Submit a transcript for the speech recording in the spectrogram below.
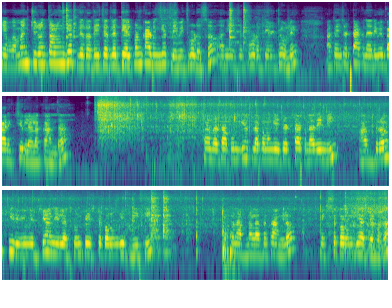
हे बघा मंचुरियन तळून घेतले आता याच्यातलं तेल पण काढून घेतले मी थोडंसं. आणि याच्यात थोडं तेल ठेवले आता याच्यात टाकणारे मी बारीक चिरलेला कांदा. कांदा टाकून घेतला का मग याच्यात टाकणार आहे मी. अद्रक हिरवी मिरची आणि लसूण पेस्ट करून घेतली ती. हे पण आपल्याला आता चांगलं मिक्स करून घ्यायचं आहे बघा.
